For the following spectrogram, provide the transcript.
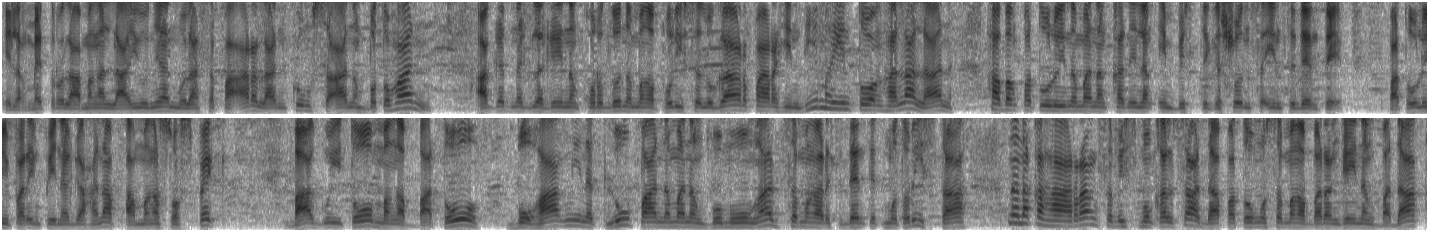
Ilang metro lamang ang layo niyan mula sa paaralan kung saan ang botohan. Agad naglagay ng kordon ng mga pulis sa lugar para hindi mahinto ang halalan habang patuloy naman ang kanilang investigasyon sa insidente. Patuloy pa rin pinaghahanap ang mga sospek Bago ito, mga bato, buhangin at lupa naman ang bumungad sa mga residente at motorista na nakaharang sa mismong kalsada patungo sa mga barangay ng Badak,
